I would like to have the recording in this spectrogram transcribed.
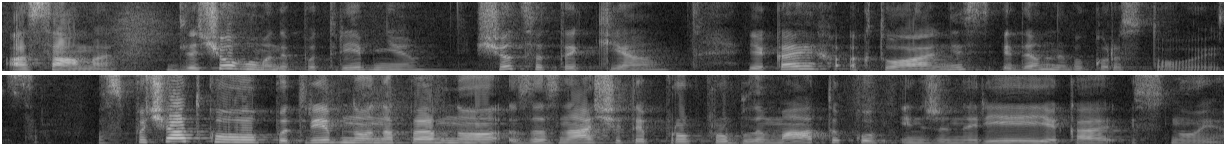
А саме, для чого вони потрібні, що це таке, яка їх актуальність і де вони використовуються. Спочатку потрібно, напевно, зазначити про проблематику в інженерії, яка існує.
